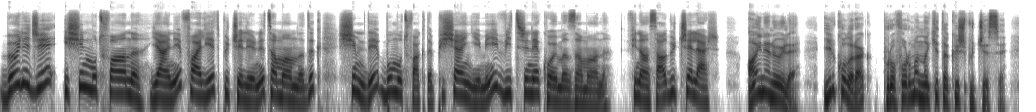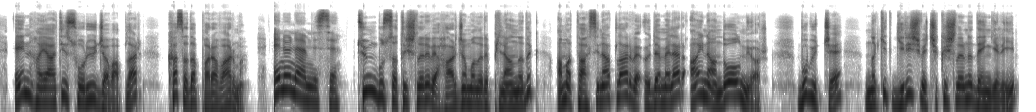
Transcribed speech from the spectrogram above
Böylece işin mutfağını yani faaliyet bütçelerini tamamladık. Şimdi bu mutfakta pişen yemeği vitrine koyma zamanı. Finansal bütçeler. Aynen öyle. İlk olarak proforma nakit akış bütçesi. En hayati soruyu cevaplar, kasada para var mı? En önemlisi. Tüm bu satışları ve harcamaları planladık ama tahsinatlar ve ödemeler aynı anda olmuyor. Bu bütçe nakit giriş ve çıkışlarını dengeleyip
